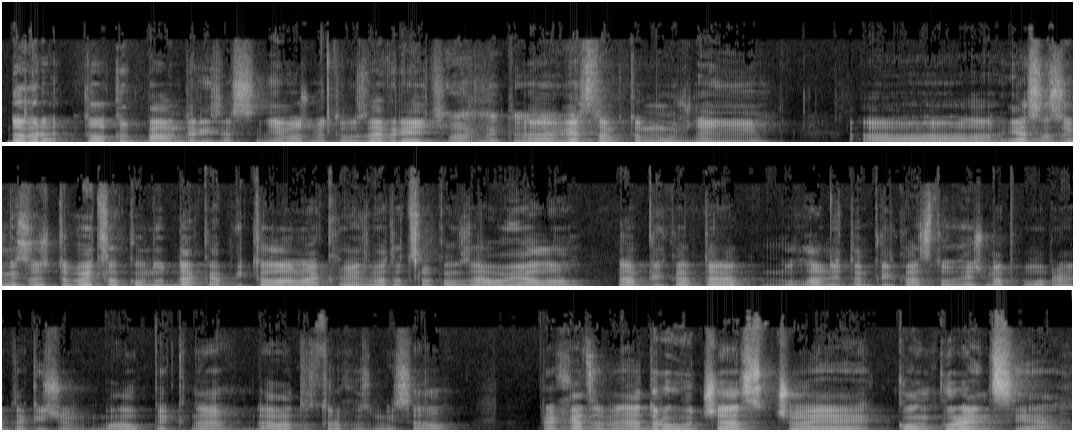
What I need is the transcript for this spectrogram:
Dobre, toľko k boundaries asi, nemôžeme to uzavrieť. Môžeme to uzavrieť. Viac tam k tomu už není. Uh, ja som si myslel, že to bude celkom nudná kapitola, ale nakoniec ma to celkom zaujalo. Napríklad, teda, hlavne ten príklad z toho hashmapu bol pre mňa taký, že wow, pekné, dáva to trochu zmysel. Prechádzame na druhú časť, čo je konkurencia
